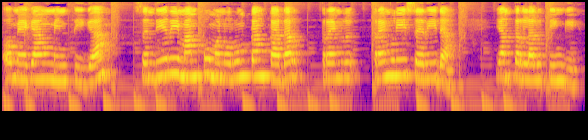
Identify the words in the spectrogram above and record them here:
omega min 3 sendiri mampu menurunkan kadar trigliserida yang terlalu tinggi.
